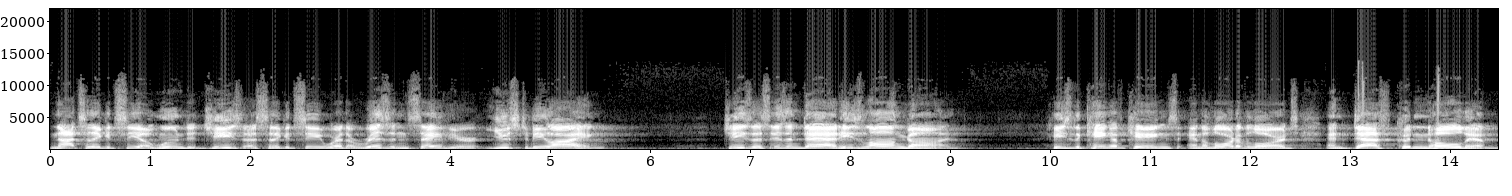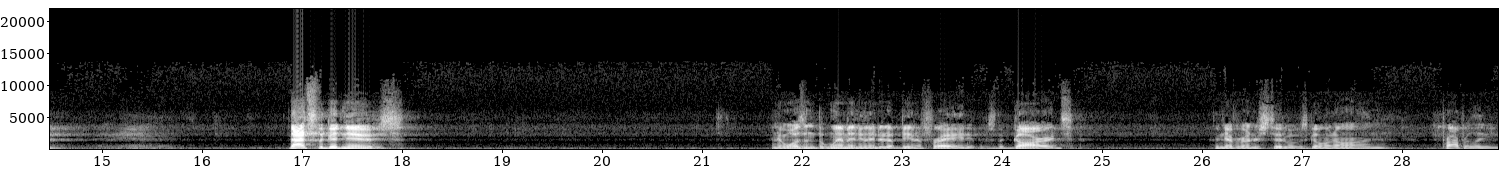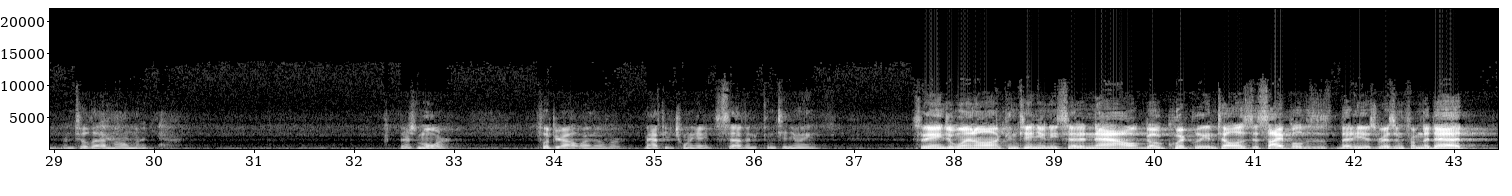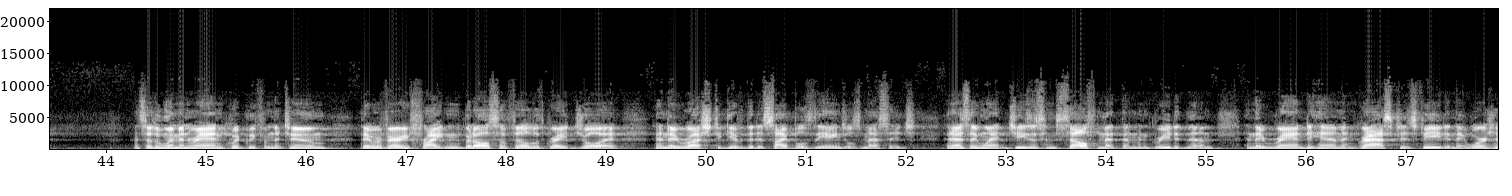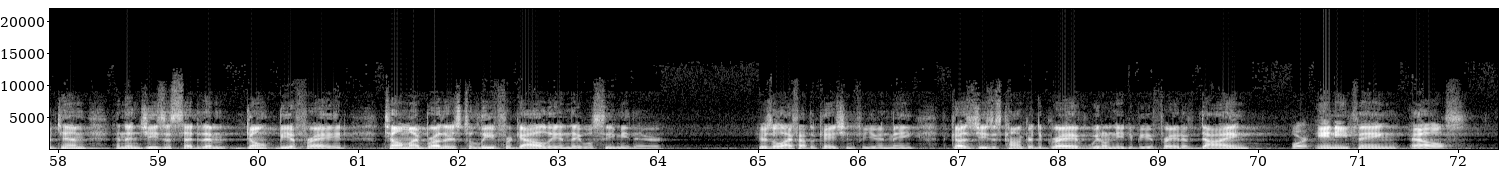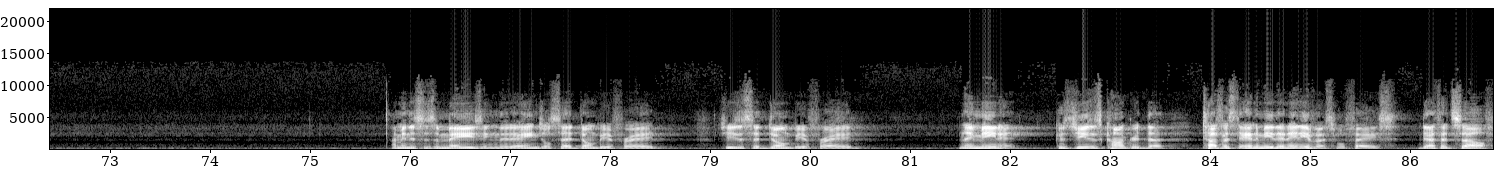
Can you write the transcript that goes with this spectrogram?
not so they could see a wounded Jesus, so they could see where the risen Savior used to be lying. Jesus isn't dead, he's long gone. He's the King of kings and the Lord of lords, and death couldn't hold him. That's the good news. And it wasn't the women who ended up being afraid, it was the guards who never understood what was going on properly until that moment. There's more. Flip your outline over. Matthew 28 7, continuing. So the angel went on, continuing. He said, And now go quickly and tell his disciples that he has risen from the dead. And so the women ran quickly from the tomb. They were very frightened, but also filled with great joy. And they rushed to give the disciples the angel's message. And as they went, Jesus himself met them and greeted them. And they ran to him and grasped his feet and they worshiped him. And then Jesus said to them, Don't be afraid. Tell my brothers to leave for Galilee and they will see me there. Here's a life application for you and me. Because Jesus conquered the grave, we don't need to be afraid of dying or anything else. I mean, this is amazing. The angel said, Don't be afraid. Jesus said, Don't be afraid. And they mean it. Because Jesus conquered the toughest enemy that any of us will face death itself.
